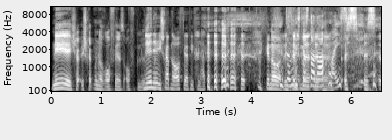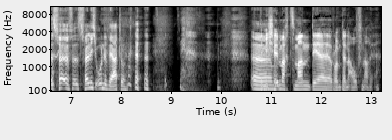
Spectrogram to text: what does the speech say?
nee, ich, ich schreibe mir noch rauf, wer das aufgelöst Nee, nee, hat. ich schreibe noch auf, wer wie viel hat. Genau. Das ist damit ich das danach äh, weiß. Es ist, ist, ist, ist völlig ohne Wertung. Der ähm, Michel macht's Mann, der räumt dann auf nachher.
